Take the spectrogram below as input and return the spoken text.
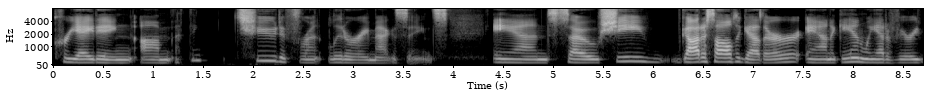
creating um, i think two different literary magazines and so she got us all together and again we had a very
